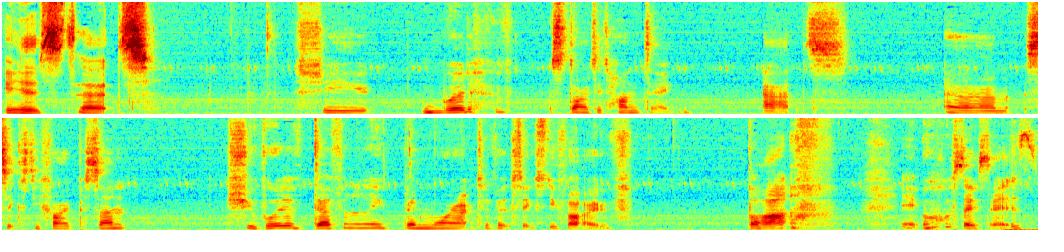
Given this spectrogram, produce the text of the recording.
is that she would have started hunting at um, 65%. She would have definitely been more active at 65. But it also says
